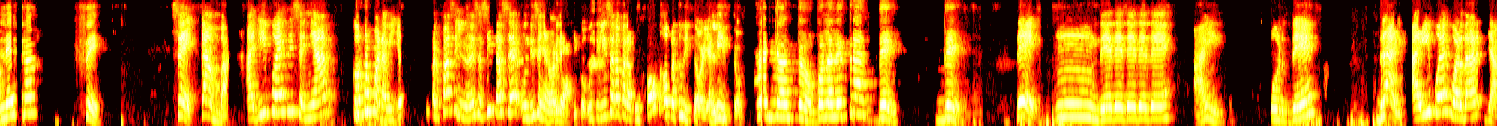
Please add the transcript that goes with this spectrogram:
Letra C. C, Canva. Allí puedes diseñar cosas maravillosas, súper fácil y no necesitas ser un diseñador gráfico. Utilízala para tus posts o para tus historias. Listo. Me encantó. Por la letra D. D. D. Mm, D, D, D, D, D. Ay, por D. Drive. Ahí puedes guardar, ya,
